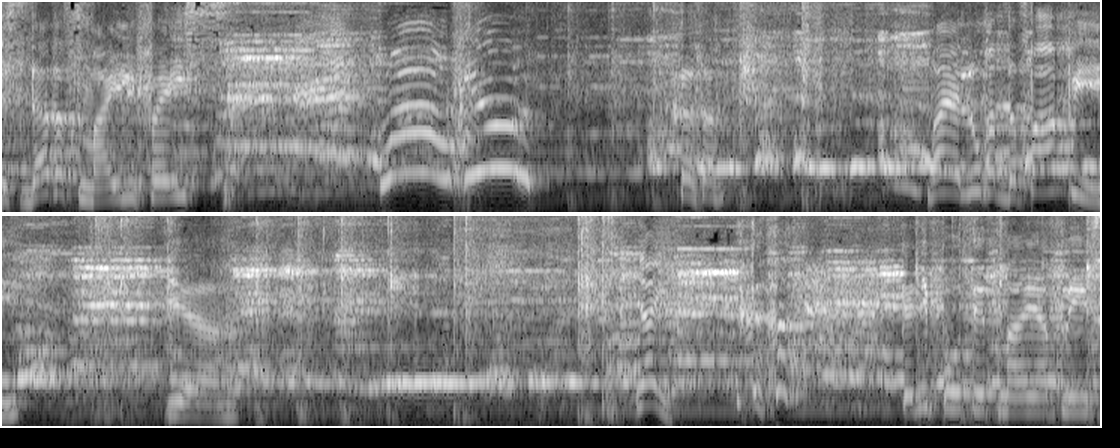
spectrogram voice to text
Is that a smiley face? Wow, cute! Maya, look at the puppy! Yeah. Yay! Can you put it, Maya, please?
